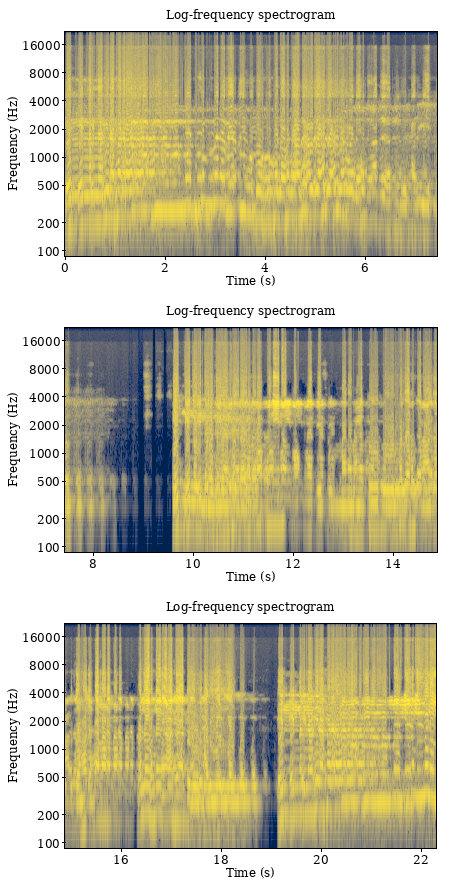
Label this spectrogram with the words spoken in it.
إن إن الذين فتنوا المؤمنات ثم لم يتوبوا فلهم عذاب جهنم ولهم عذاب الحريق إن الذين فتنوا المؤمنين والمؤمنات ثم لم يتوبوا فلهم عذاب جهنم ولهم عذاب الحريق إن إن الذين فتنوا المؤمنين والمؤمنات ثم لم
